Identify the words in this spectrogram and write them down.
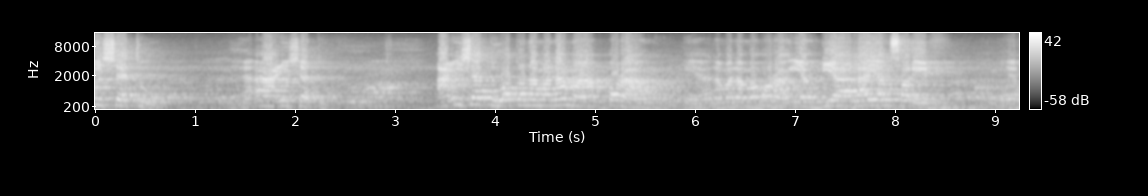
Aisyatu ya, Aisyatu Aisyatu atau nama-nama orang ya nama-nama orang yang dia layang sorif ya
